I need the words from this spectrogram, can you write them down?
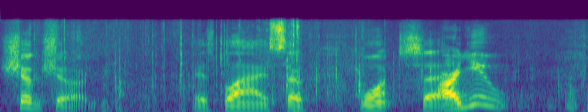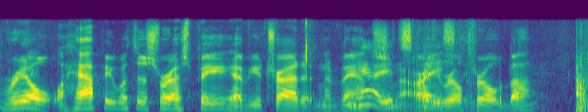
shug shug, as Blythe so wants to say. Are you real happy with this recipe? Have you tried it in advance? Yeah, it's are you real thrilled about it?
